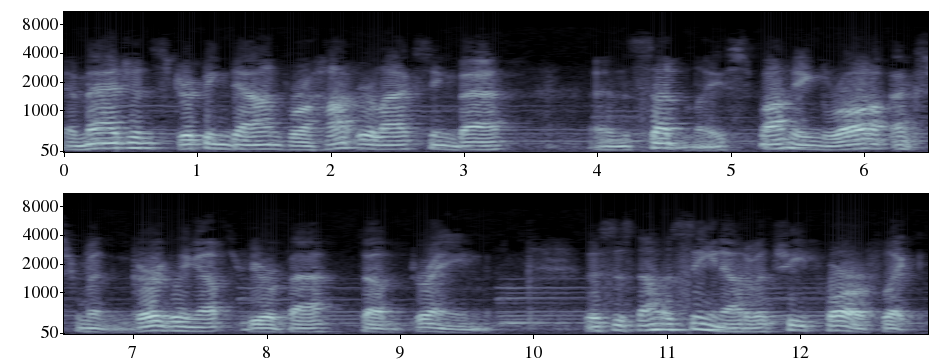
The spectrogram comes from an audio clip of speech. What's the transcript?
Imagine stripping down for a hot relaxing bath and suddenly spotting raw excrement gurgling up through your bathtub drain. This is not a scene out of a cheap horror flick,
